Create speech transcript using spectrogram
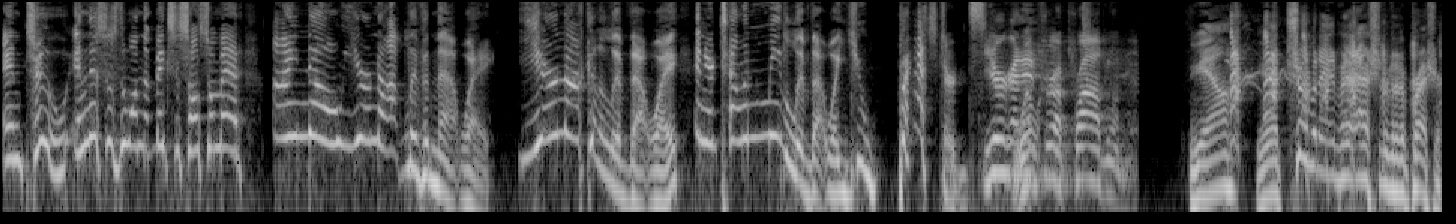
and two, and this is the one that makes us all so mad. I know you're not living that way. You're not going to live that way, and you're telling me to live that way. You bastards. You're going to Well- enter a problem. Yeah, yeah, true, but passionate under pressure.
